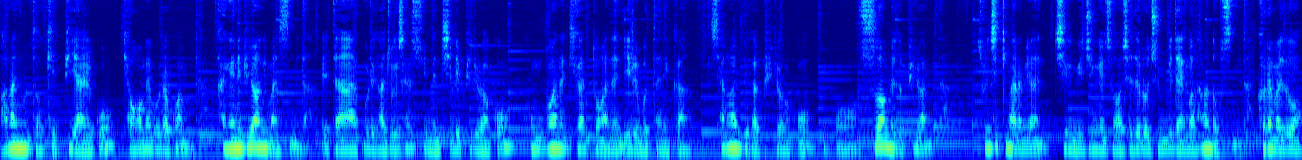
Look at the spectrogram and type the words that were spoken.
하나님을 더 깊이 알고 경험해 보려고 합니다. 당연히 필요한 게 많습니다. 일단 우리 가족이 살 수 있는 집이 필요하고 공부하는 기간 동안은 일을 못하니까 생활비가 필요하고 그리고 수업료도 필요합니다. 솔직히 말하면 지금 이 중에서 제대로 준비된 건 하나도 없습니다. 그럼에도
